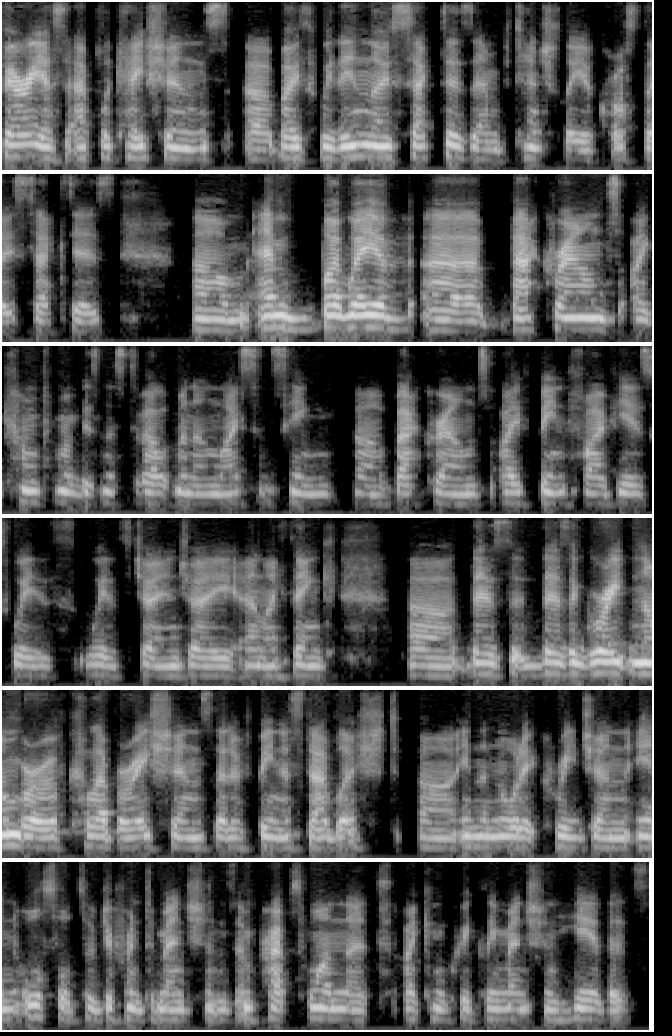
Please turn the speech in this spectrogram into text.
various applications, uh, both within those sectors and potentially across those sectors. Um, and by way of uh, background, I come from a business development and licensing uh, background. I've been five years with with J and J, and I think uh, there's there's a great number of collaborations that have been established uh, in the Nordic region in all sorts of different dimensions, and perhaps one that I can quickly mention here that's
